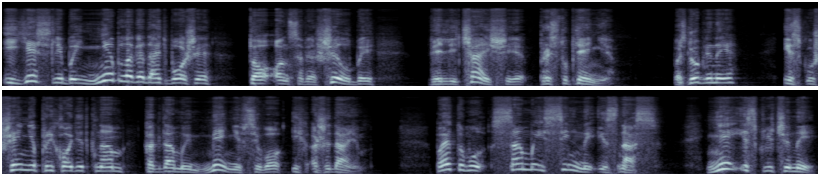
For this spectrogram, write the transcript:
и если бы не благодать Божия, то он совершил бы величайшее преступление. Возлюбленные, искушение приходит к нам, когда мы менее всего их ожидаем. Поэтому самый сильный из нас – не исключены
